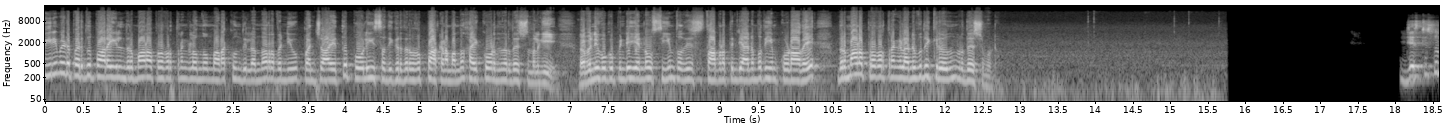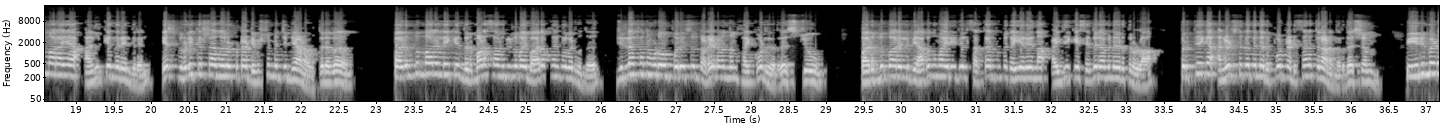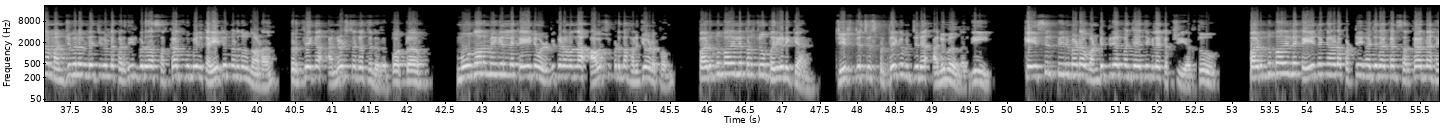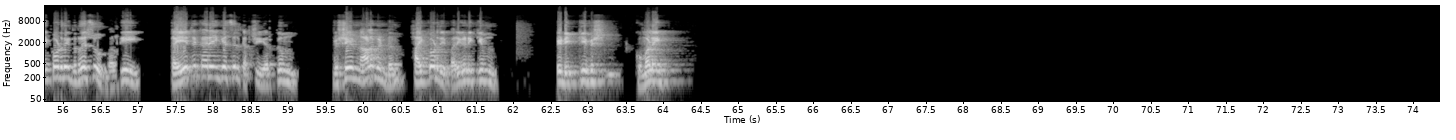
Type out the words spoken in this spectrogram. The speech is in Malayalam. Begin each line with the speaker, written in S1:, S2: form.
S1: പിരിമിഡ് പരുത്തുപാറയിൽ നിർമ്മാണ പ്രവർത്തനങ്ങളൊന്നും നടക്കുന്നില്ലെന്ന് റവന്യൂ പഞ്ചായത്ത് പോലീസ് അധികൃതർ ഉറപ്പാക്കണമെന്ന് ഹൈക്കോടതി നിർദ്ദേശം നൽകി. റവന്യൂ വകുപ്പിന്റെ എൻ ഒ സിയും തദ്ദേശ സ്ഥാപനത്തിന്റെ അനുമതിയും കൂടാതെ നിർമ്മാണ പ്രവർത്തനങ്ങൾ അനുവദിക്കരുതെന്നും നിർദ്ദേശമുണ്ട്.
S2: ജസ്റ്റിസുമാരായ അനിൽ കെ നരേന്ദ്രൻ എസ് മുരളീകൃഷ്ണ എന്നിവരുൾപ്പെട്ട ഡിവിഷൻ ബെഞ്ചിന്റെയാണ് ഉത്തരവ്. പരുന്തുംപാറയിലേക്ക് നിർമ്മാണ സാമഗ്രികളുമായി ഭാരവാഹനങ്ങൾ വരുന്നത് ജില്ലാ ഭരണകൂടവും പോലീസും തടയണമെന്നും ഹൈക്കോടതി നിർദ്ദേശിച്ചു. പരുന്തുംപാറയിൽ വ്യാപകമായ രീതിയിൽ സർക്കാർ ഭൂമി കൈയേറിയെന്ന ഐ ജി കെ സേതുരാമന്റെ നേതൃത്വത്തിലുള്ള പ്രത്യേക അന്വേഷണ സംഘത്തിന്റെ റിപ്പോർട്ടിന്റെ അടിസ്ഥാനത്തിലാണ് നിർദ്ദേശം. പീരുമേട് മഞ്ചുമല വില്ലേജുകളുടെ പരിധിയിൽ വരുന്ന സർക്കാർ ഭൂമിയിൽ കയ്യേറ്റം നടന്നുവെന്നാണ് പ്രത്യേക അന്വേഷണ സംഘത്തിന്റെ റിപ്പോർട്ട്. മൂന്നാർ മേഖലയിലെ കയ്യേറ്റം ഒഴിപ്പിക്കണമെന്ന് ആവശ്യപ്പെടുന്ന ഹർജിയോടൊപ്പം പരുന്തുംപാറയിലെ പ്രശ്നവും പരിഗണിക്കാൻ ചീഫ് ജസ്റ്റിസ് പ്രത്യേക ബെഞ്ചിന് അനുമതി നൽകി. കേസിൽ പീരുമേട് വണ്ടിപ്പെരിയാർ പഞ്ചായത്തുകളെ കക്ഷി ഉയർത്തു. പരുന്തുംപാറയിലെ കയ്യേറ്റക്കാരുടെ പട്ടിക ഹാജരാക്കാൻ സർക്കാരിന് ഹൈക്കോടതി നിർദ്ദേശവും നൽകി. കയ്യേറ്റക്കാരെയും കേസിൽ കക്ഷി ചേർക്കും വിഷയം നാളെ വീണ്ടും ഹൈക്കോടതി പരിഗണിക്കും. ഇടുക്കി വിഷൻ കുമളി.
